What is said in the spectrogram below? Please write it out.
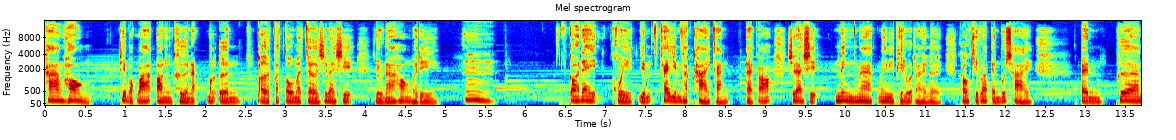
ข้างห้องที่บอกว่าตอนกลางคืนอะบังเอิญเปิดประตูมาเจอชิราชิอยู่หน้าห้องพอดี อืมก็ได้คุยยิ้มแค่ยิ้มทักทายกัน แต่ก็ชิราชินิ่งมากไม่มีพิรุธอะไรเลย เขาคิดว่าเป็นผู้ชาย เป็นเพื่อน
